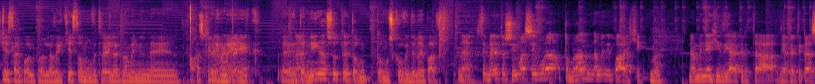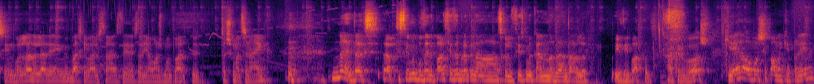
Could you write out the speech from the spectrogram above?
Και στα υπόλοιπα, δηλαδή και στο movie trailer να μην είναι Από συγκεκριμένη ταινία. remake ε, Ναι. ταινία, ούτε το, το μουσικό βίντεο να υπάρχει. Ναι, στην περίπτωσή μας σίγουρα το brand να μην υπάρχει. Ναι. Να μην έχει διακριτά, διακριτικά σύμβολα, δηλαδή μην πας και βάλεις τώρα στη- στο διαγωνισμό του Art το σήμα της Nike. ναι, εντάξει. Από τη στιγμή που δεν υπάρχει, δεν πρέπει να ασχοληθείς με κανένα brand άλλο. Ήδη υπάρχουν. Ακριβώς. Και όπως είπαμε και πριν,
